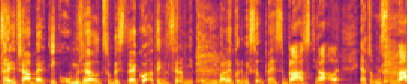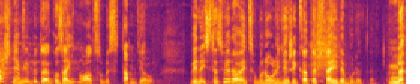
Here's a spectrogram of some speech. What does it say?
tady třeba Bertík umřel, co byste jako, a teď se na mě podíval, jako kdybych se úplně zbláznila, ale já to myslím vážně, mě by to jako zajímalo, co by se tam dělo. Vy nejste zvědaví, co budou lidi říkat, až tady nebudete. Ne.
